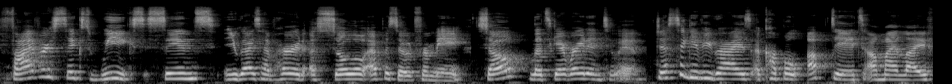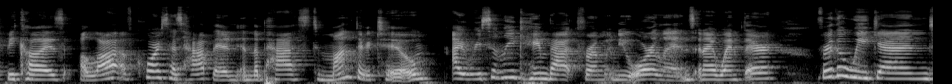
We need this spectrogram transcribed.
five or six weeks since you guys have heard a solo episode from me. So let's get right into it. Just to give you guys a couple updates on my life because a lot, of course, has happened in the past month or two. I recently came back from New Orleans and I went there for the weekend,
